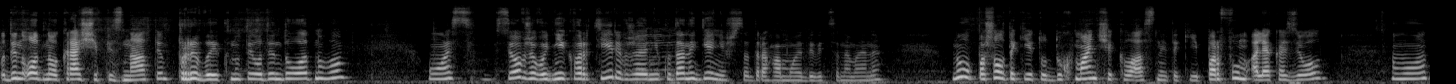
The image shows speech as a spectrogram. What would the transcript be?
один одного краще пізнати, привикнути один до одного. Ось, все, вже в одній квартирі, вже нікуди не дінешся, дорога моя, дивиться на мене. Ну, пішов такий тут духманчик класний, такий парфум а-ля козьол. От,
